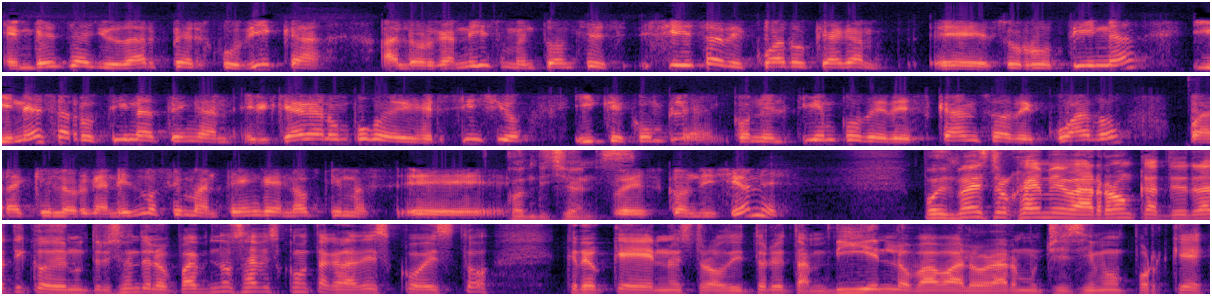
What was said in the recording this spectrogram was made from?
en vez de ayudar, perjudica al organismo. Entonces, sí es adecuado que hagan eh, su rutina y en esa rutina tengan el que hagan un poco de ejercicio y que cumplan con el tiempo de descanso adecuado para que el organismo se mantenga en óptimas eh, condiciones. Pues condiciones. Pues maestro Jaime Barrón, catedrático de nutrición de la no sabes cómo te agradezco esto. Creo que nuestro auditorio también lo va a valorar muchísimo porque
